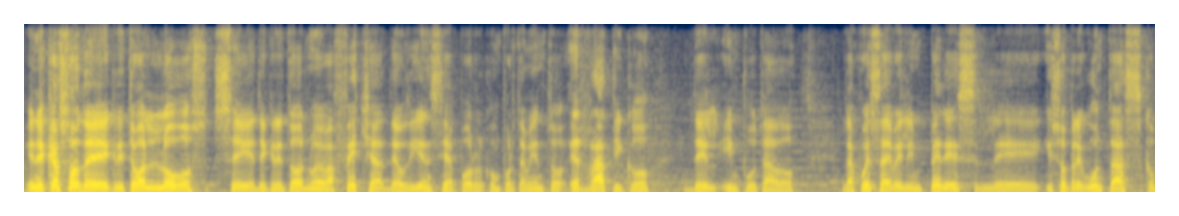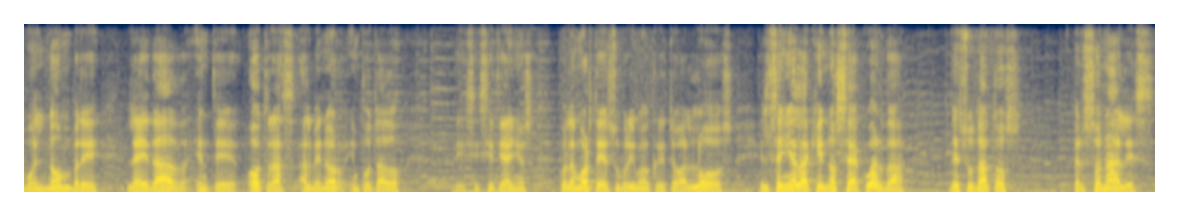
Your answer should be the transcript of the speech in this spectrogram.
En el caso de Cristóbal Lobos se decretó nueva fecha de audiencia por comportamiento errático del imputado. La jueza Evelyn Pérez le hizo preguntas como el nombre, la edad, entre otras, al menor imputado, de 17 años, por la muerte de su primo Cristóbal Lobos. Él señala que no se acuerda de sus datos personales.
